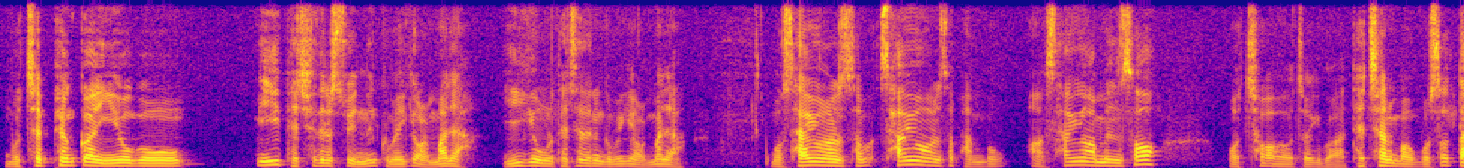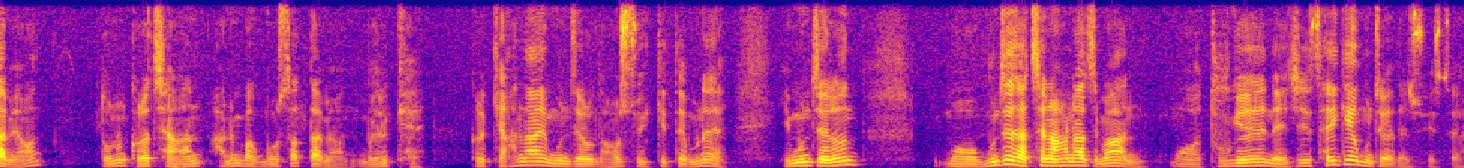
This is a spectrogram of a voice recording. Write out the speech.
뭐 재평가 잉여금이 대체될 수 있는 금액이 얼마냐. 이익금으로 대체되는 금액이 얼마냐. 뭐 사용하면서 사용하면서 반복 아, 사용하면서 뭐 저, 저기 봐 대체하는 방법을 썼다면 또는 그렇지 않은, 않은 방법을 썼다면 뭐 이렇게 그렇게 하나의 문제로 나올 수 있기 때문에 이 문제는 뭐 문제 자체는 하나지만 뭐 두 개 내지 세 개의 문제가 될 수 있어요.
